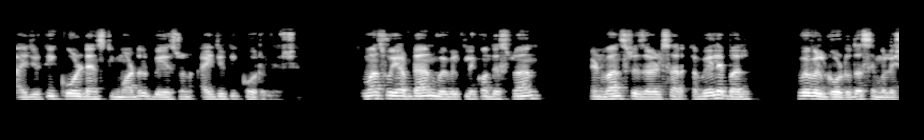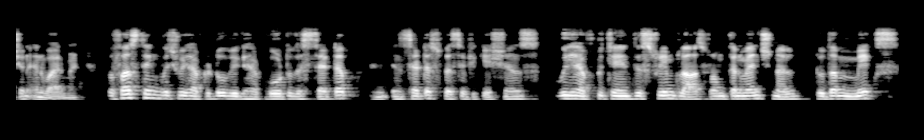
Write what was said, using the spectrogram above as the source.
IGT coal density model based on IGT correlation. So once we have done, we will click on this run and once results are available, we will go to the simulation environment. The first thing which we have to do, we have to go to the setup and in setup specifications, we have to change the stream class from conventional to the mix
